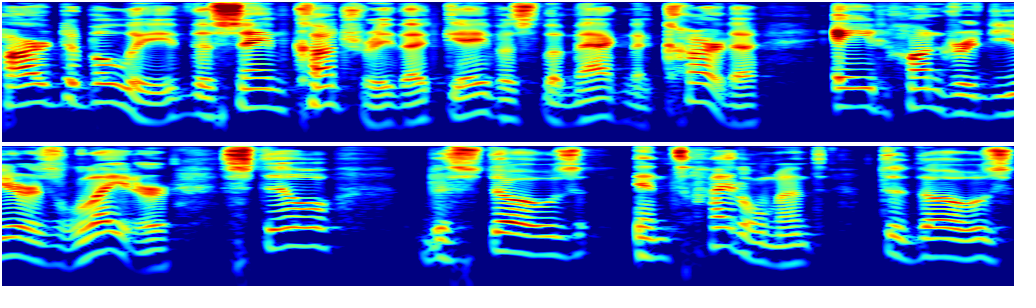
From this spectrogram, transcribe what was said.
Hard to believe the same country that gave us the Magna Carta 800 years later, still bestows entitlement to those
